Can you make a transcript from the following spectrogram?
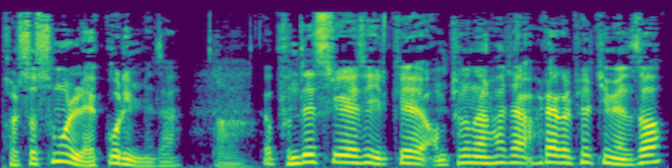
벌써 24골입니다. 아. 그러니까 분데스리가에서 이렇게 엄청난 활약, 활약을 펼치면서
